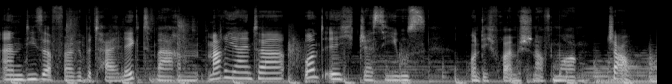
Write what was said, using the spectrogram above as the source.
An dieser Folge beteiligt waren Marianta und ich, Jesse Hughes. Und ich freue mich schon auf morgen. Ciao!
